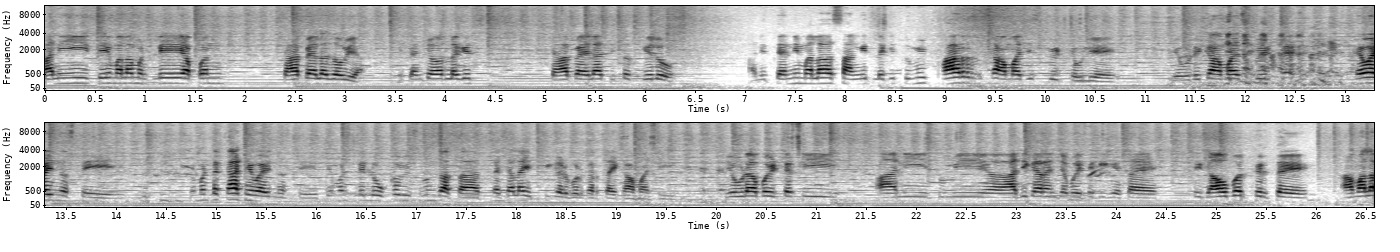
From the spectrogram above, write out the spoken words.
आणि ते मला म्हटले आपण चहा प्यायला जाऊया. मी त्यांच्यावर लगेच चहा प्यायला तिथंच गेलो आणि त्यांनी मला सांगितलं की तुम्ही फार कामाची स्पीड ठेवली आहे. एवढी कामाची स्पीड ठेवायची नसते. ते म्हटलं का ठेवायची नसते? ते म्हटले लोक विसरून जातात. कशाला इतकी गडबड करताय कामाची? एवढ्या बैठकी आणि तुम्ही अधिकाऱ्यांच्या बैठकी घेताय. ते गावभर फिरतंय. आम्हाला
